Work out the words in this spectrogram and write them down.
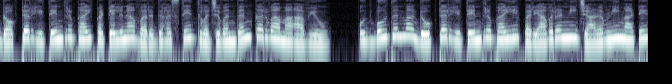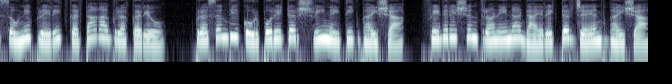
ડોક્ટર હિતેન્દ્રભાઈ પટેલના વરદહસ્તે ધ્વજવંદન કરવામાં આવ્યું. ઉદ્બોધનમાં ડોક્ટર હિતેન્દ્રભાઈએ પર્યાવરણની જાળવણી માટે સૌને પ્રેરિત કરતા આગ્રહ કર્યો. પ્રસંગે કોર્પોરેટર શ્રી નૈતિકભાઈ શાહ, ફેડરેશન ત્રણ એના ડાયરેક્ટર જયંતભાઈ શાહ,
